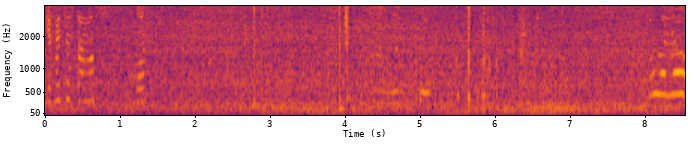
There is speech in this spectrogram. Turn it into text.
¿Qué fecha estamos, amor? ¿Cómo no?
